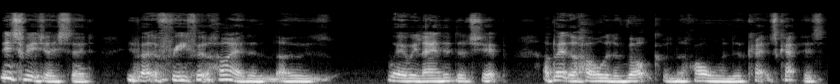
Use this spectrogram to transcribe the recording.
This ridge, I said, about three foot higher than those where we landed the ship. I bet the hole in the rock and the hole in the cactus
